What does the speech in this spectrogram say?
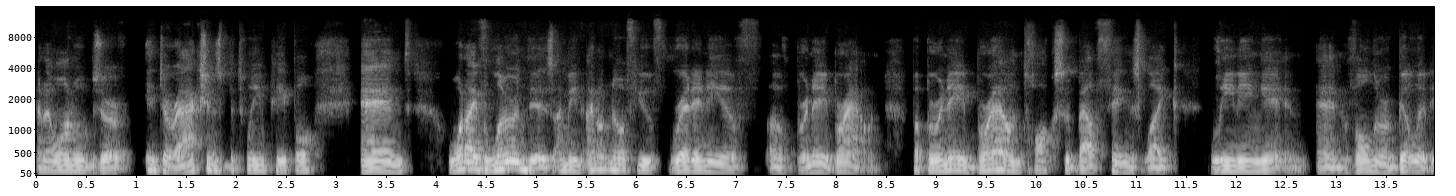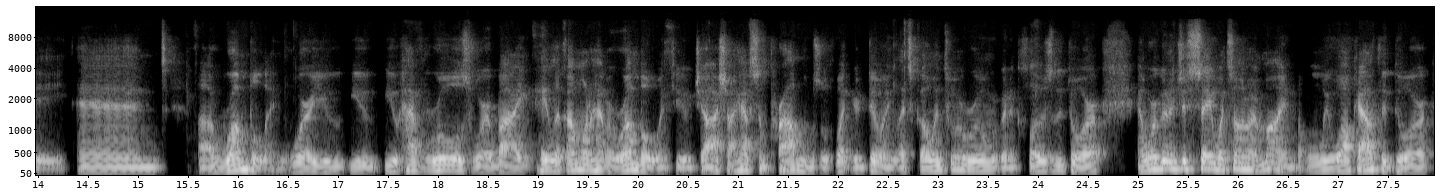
and I want to observe interactions between people. And what I've learned is, I mean, I don't know if you've read any of, of Brene Brown, but Brene Brown talks about things like leaning in and vulnerability and uh, rumbling where you you you have rules whereby hey look i want to have a rumble with you josh. I have some problems with what you're doing. Let's go into a room. We're going to close the door and we're going to just say what's on our mind. But when we walk out the door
